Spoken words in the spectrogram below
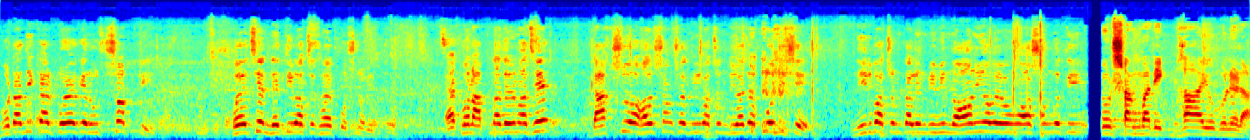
ভোটাধিকার প্রয়োগের উৎসবটি হয়েছে নেতিবাচকভাবে প্রশ্নবিদ্ধ। এখন আপনাদের মাঝে ডাকসু ও হল সংসদ নির্বাচন দুই হাজার পঁচিশে নির্বাচনকালীন বিভিন্ন অনিয়ম এবং অসঙ্গতি। সাংবাদিক ভাই ও বোনেরা,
